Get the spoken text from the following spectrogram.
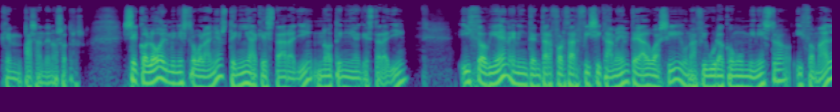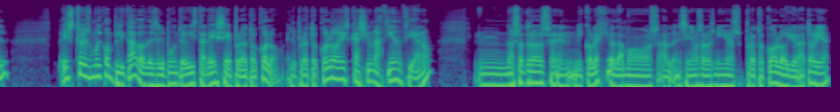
que pasan de nosotros. Se coló el ministro Bolaños, tenía que estar allí, no tenía que estar allí hizo bien en intentar forzar físicamente algo así, una figura como un ministro, hizo mal. Esto es muy complicado desde el punto de vista de ese protocolo. El protocolo es casi una ciencia, ¿no? Nosotros en mi colegio damos, enseñamos a los niños protocolo y oratoria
